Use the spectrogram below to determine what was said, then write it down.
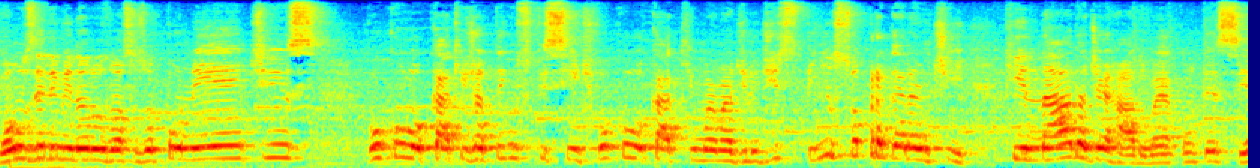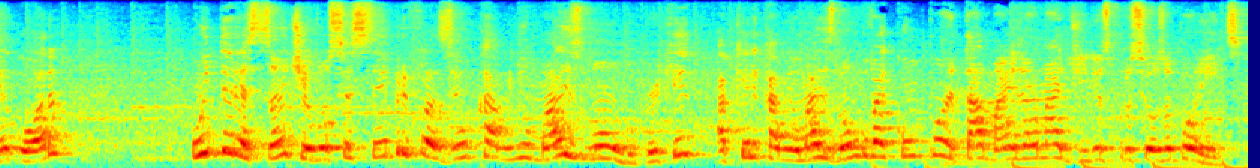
Vamos eliminando os nossos oponentes. Vou colocar aqui, já tem o suficiente, vou colocar aqui uma armadilha de espinho só para garantir que nada de errado vai acontecer agora. O interessante é você sempre fazer o caminho mais longo, porque aquele caminho mais longo vai comportar mais armadilhas para os seus oponentes.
